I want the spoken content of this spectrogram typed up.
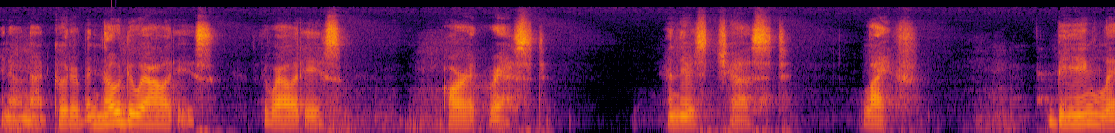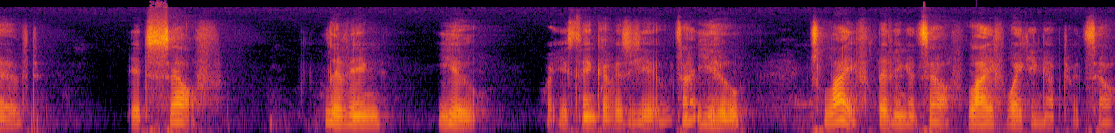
You know, not good or bad. No dualities. Dualities are at rest. And there's just life being lived itself, living you, what you think of as you. It's not you, it's life living itself, life waking up to itself.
